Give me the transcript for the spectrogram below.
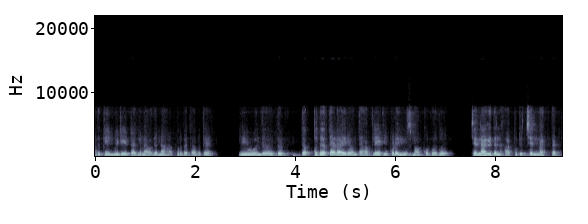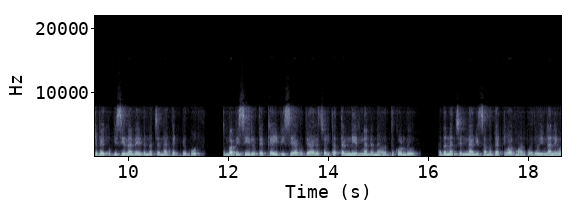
ಅದಕ್ಕೆ ಇಮಿಡಿಯೇಟ್ ಆಗಿ ನಾವು ಅದನ್ನು ಹಾಕ್ಬಿಡ್ಬೇಕಾಗುತ್ತೆ. ನೀವು ಒಂದು ದೊಡ್ಡ ದಪ್ಪದ ತಳ ಇರುವಂತಹ ಪ್ಲೇಟ್ನ ಕೂಡ ಯೂಸ್ ಮಾಡ್ಕೋಬೋದು. ಚೆನ್ನಾಗಿ ಇದನ್ನು ಹಾಕ್ಬಿಟ್ಟು ಚೆನ್ನಾಗಿ ತಟ್ಟಬೇಕು. ಬಿಸಿನಲ್ಲೇ ಇದನ್ನು ಚೆನ್ನಾಗಿ ತಟ್ಟಬೇಕು ತುಂಬ ಬಿಸಿ ಇರುತ್ತೆ, ಕೈ ಬಿಸಿ ಆಗುತ್ತೆ. ಹಾಗೆ ಸ್ವಲ್ಪ ತಣ್ಣೀರನ್ನ ನಾವು ಅದ್ದುಕೊಂಡು ಅದನ್ನು ಚೆನ್ನಾಗಿ ಸಮತಟ್ಟವಾಗಿ ಮಾಡ್ಬೋದು. ಇನ್ನು ನೀವು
